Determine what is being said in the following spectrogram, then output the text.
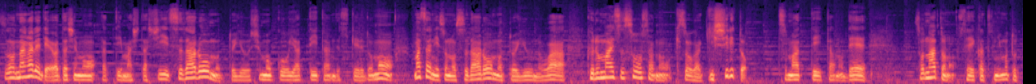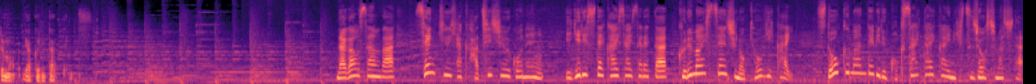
その流れで私もやっていましたしスラロームという種目をやっていたんですけれどもまさにそのスラロームというのは車椅子操作の基礎がぎっしりと詰まっていたのでその後の生活にもとっても役に立っています。長尾さんは1985年イギリスで開催された車椅子選手の競技会ストークマンデビル国際大会に出場しました。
